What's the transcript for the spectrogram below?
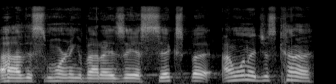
uh, this morning about Isaiah 6, but I want to just kind of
